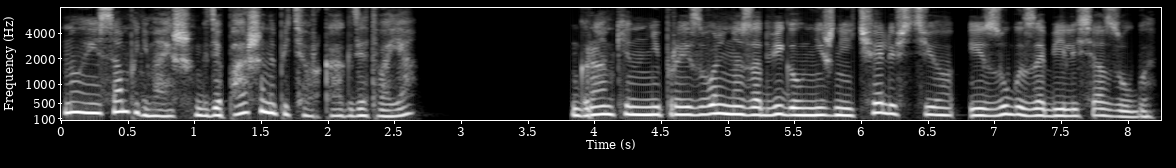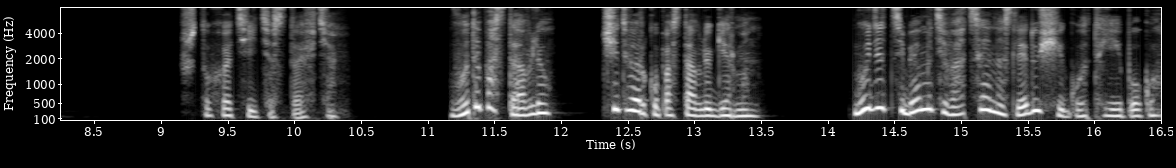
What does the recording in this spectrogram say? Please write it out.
Ну и сам понимаешь, где Пашина пятерка, а где твоя?» Гранкин непроизвольно задвигал нижней челюстью, и зубы забились о зубы. «Что хотите, ставьте». «Вот и поставлю. Четверку поставлю, Герман. Будет тебе мотивация на следующий год, ей-богу».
